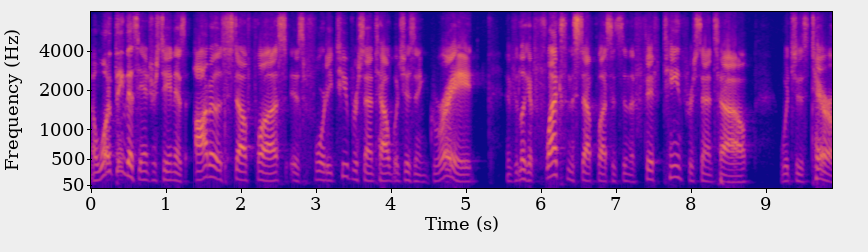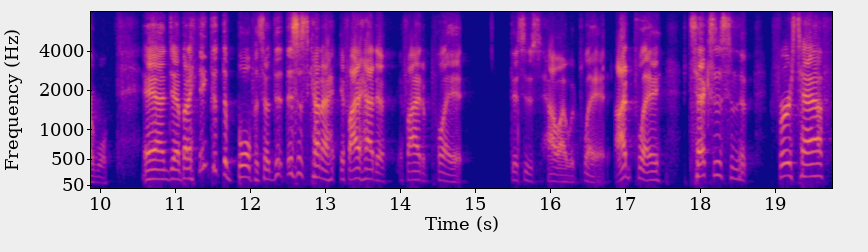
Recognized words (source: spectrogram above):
And one thing that's interesting is Otto's stuff plus is 42 percentile, which isn't great. If you look at Flexen the Stuff Plus, it's in the 15th percentile, which is terrible. And uh, but I think that the bullpen. So th- this is kind of if I had to if I had to play it, this is how I would play it. I'd play Texas in the first half,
